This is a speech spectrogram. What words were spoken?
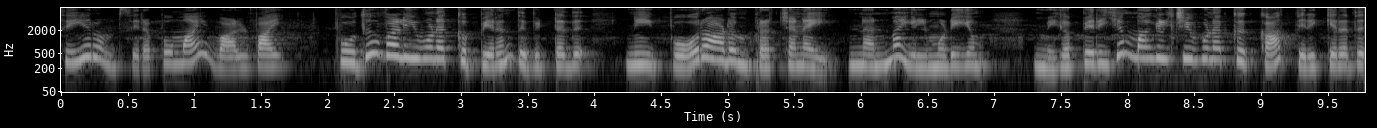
சீரும் சிறப்புமாய் வாழ்வாய். புது வழி உனக்கு பிறந்து விட்டது. நீ போராடும் பிரச்சனை நன்மையில் முடியும். மிகப்பெரிய மகிழ்ச்சி உனக்கு காத்திருக்கிறது.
